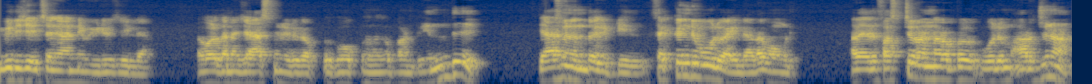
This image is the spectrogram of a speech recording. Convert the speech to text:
ഇവർ ജയിച്ചാൽ ഞാൻ ഇനി വീഡിയോ ചെയ്യില്ല. അതുപോലെ തന്നെ ജാസ്മിൻ ഒരു കപ്പ് കോപ്പ് എന്നൊക്കെ പറഞ്ഞിട്ട് എന്ത്? ജാസ്മിൻ എന്താ കിട്ടിയത്? സെക്കൻഡ് പോലും ആയില്ല. അതാ കോമഡി അതായത് ഫസ്റ്റ് റണ്ണറപ്പ് പോലും അർജുനാണ്.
